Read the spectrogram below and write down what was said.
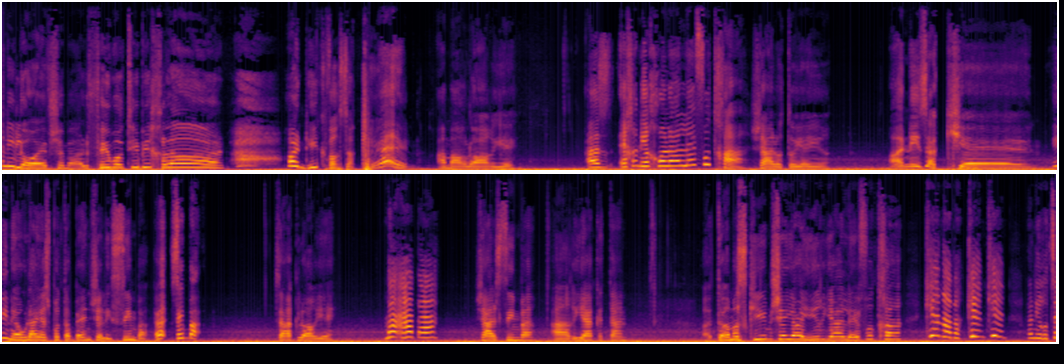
אני לא אוהב שמאלפים אותי בכלל. אני כבר זקן, אמר לו האריה. אז איך אני יכול לאלף אותך? שאל אותו יאיר. אני זקן. הנה, אולי יש פה את הבן שלי, סימבה. אה, סימבה! צעק לו אריה. מה אבא? שאל סימבה, האריה הקטן. אתה מסכים שיאיר יאלף אותך? כן אבא, כן, כן. אני רוצה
